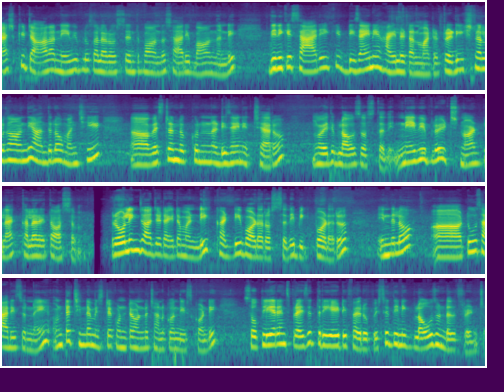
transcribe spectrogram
యాష్కి చాలా నేవీ బ్లూ కలర్ వస్తే ఎంత బాగుందో శారీ బాగుందండి. దీనికి శారీకి డిజైనే హైలైట్ అనమాట ట్రెడిషనల్గా ఉంది. అందులో మంచి వెస్ట్రన్ లుక్ ఉన్న డిజైన్ ఇచ్చారు. ఇది బ్లౌజ్ వస్తుంది. Navy blue it's not black. Colour అయితే అవసరం రోలింగ్ జార్జెట్ ఐటమ్ అండి. కడ్డీ బార్డర్ వస్తుంది బిగ్ బార్డర్. ఇందులో టూ శారీస్ ఉన్నాయి. ఉంటే చిన్న మిస్టేక్ ఉంటే ఉండొచ్చు అనుకొని తీసుకోండి. So clearance price three eighty five rupees దీనికి బ్లౌజ్ ఉండదు ఫ్రెండ్స్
